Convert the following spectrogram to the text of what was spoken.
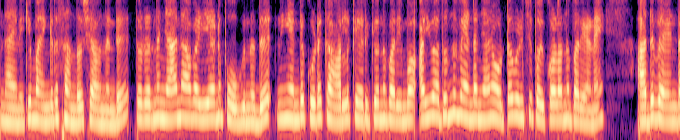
നയനയ്ക്ക് ഭയങ്കര സന്തോഷമാവുന്നുണ്ട് തുടർന്ന് ഞാൻ ആ വഴിയാണ് പോകുന്നത്. നീ എന്റെ കൂടെ കാറിൽ കയറിക്കോ എന്ന് പറയുമ്പോൾ അയ്യോ അതൊന്നും വേണ്ട. ഞാൻ ഓട്ടോ വിളിച്ച് പോയിക്കോളാം എന്ന് പറയണേ. അത് വേണ്ട.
